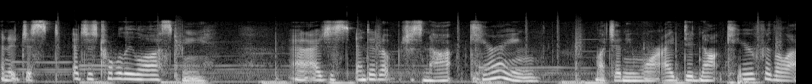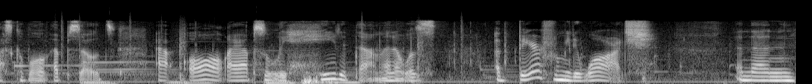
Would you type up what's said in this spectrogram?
and it just it just totally lost me, and I just ended up just not caring much anymore. I did not care for the last couple of episodes at all. I absolutely hated them, and it was a bear for me to watch. And then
